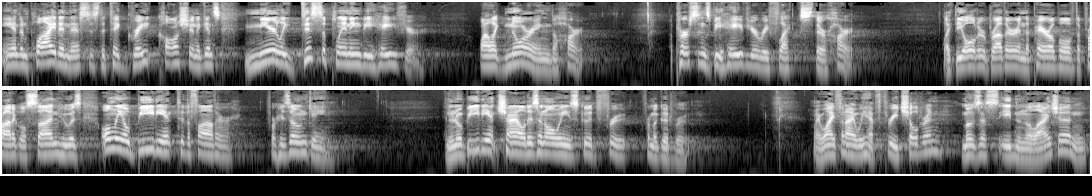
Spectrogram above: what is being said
And implied in this is to take great caution against merely disciplining behavior while ignoring the heart. A person's behavior reflects their heart. Like the older brother in the parable of the prodigal son who was only obedient to the father for his own gain. And an obedient child isn't always good fruit from a good root. My wife and I, we have three children Moses, Eden, and Elijah. And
